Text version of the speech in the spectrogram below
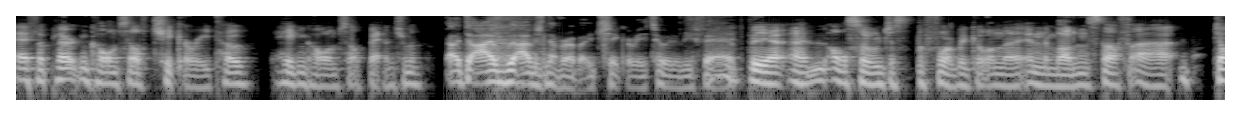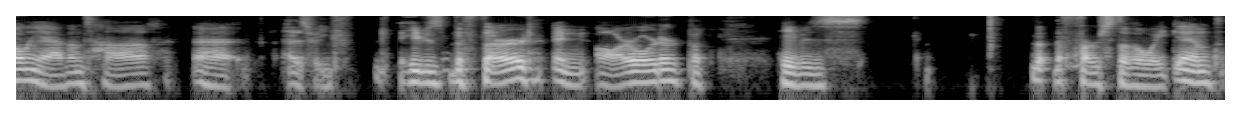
if a player can call himself Chicharito, he can call himself Benjamin. I, I, I was never about Chicharito, to be fair. But yeah, and also just before we go in the in the modern stuff, uh, Jonny Evans had uh, as we he was the third in our order, but he was the, the first of the weekend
